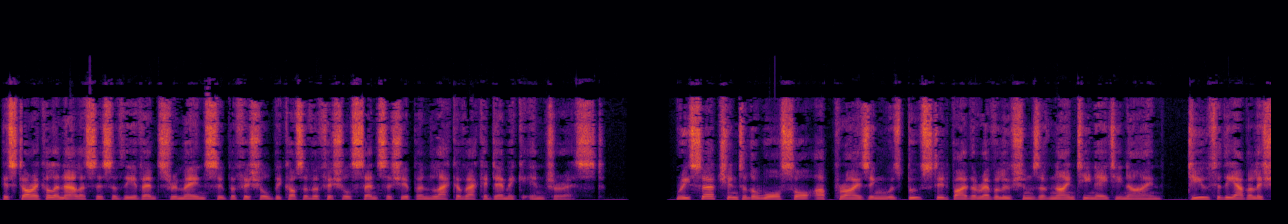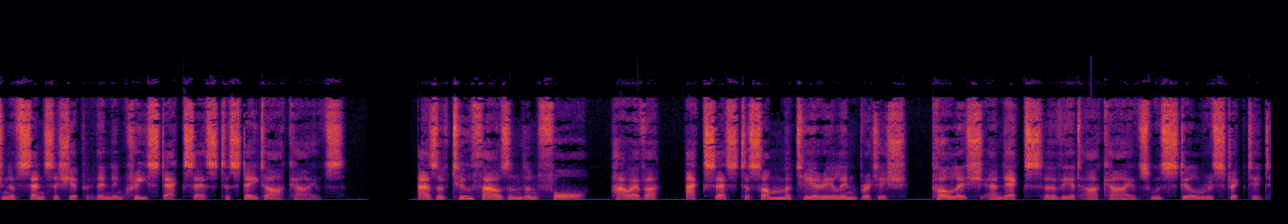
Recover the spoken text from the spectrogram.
historical analysis of the events remained superficial because of official censorship and lack of academic interest. Research into the Warsaw Uprising was boosted by the revolutions of 1989, due to the abolition of censorship and increased access to state archives. As of 2004, however, access to some material in British, Polish and ex-Soviet archives was still restricted.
